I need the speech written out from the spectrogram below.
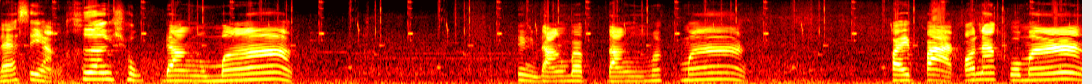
และเสียงเครื่องชุบดังมาก เสียงดังแบบดังมากๆ ไฟป่าก็น่ากลัวมาก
